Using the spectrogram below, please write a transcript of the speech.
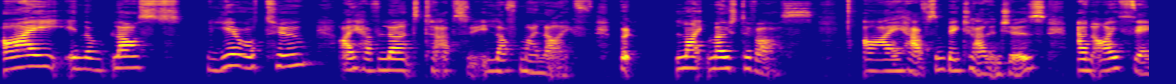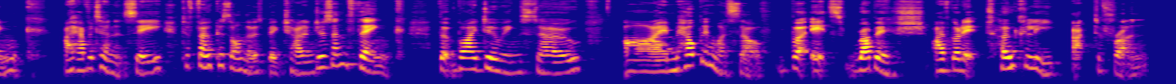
I, in the last year or two, I have learnt to absolutely love my life. But like most of us, I have some big challenges, and I think I have a tendency to focus on those big challenges and think that by doing so, I'm helping myself, but it's rubbish. I've got it totally back to front.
